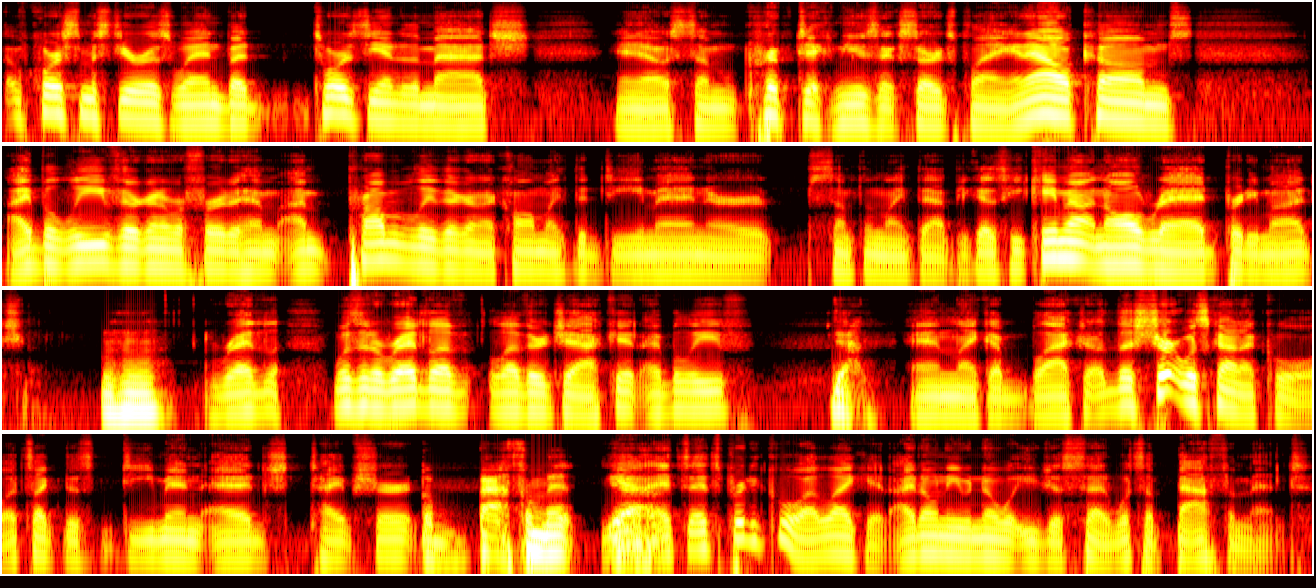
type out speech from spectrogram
of course Mysterios win, but towards the end of the match, you know, some cryptic music starts playing, and out comes, I believe they're going to refer to him. I'm probably they're going to call him like the Demon or something like that because he came out in all red, pretty much. hmm Red was it a red le- leather jacket, I believe. Yeah. And like a black. The shirt was kind of cool. It's like this demon edge type shirt. The Baphomet. Yeah, it's it's pretty cool. I like it. I don't even know what you just said. What's a Baphomet?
